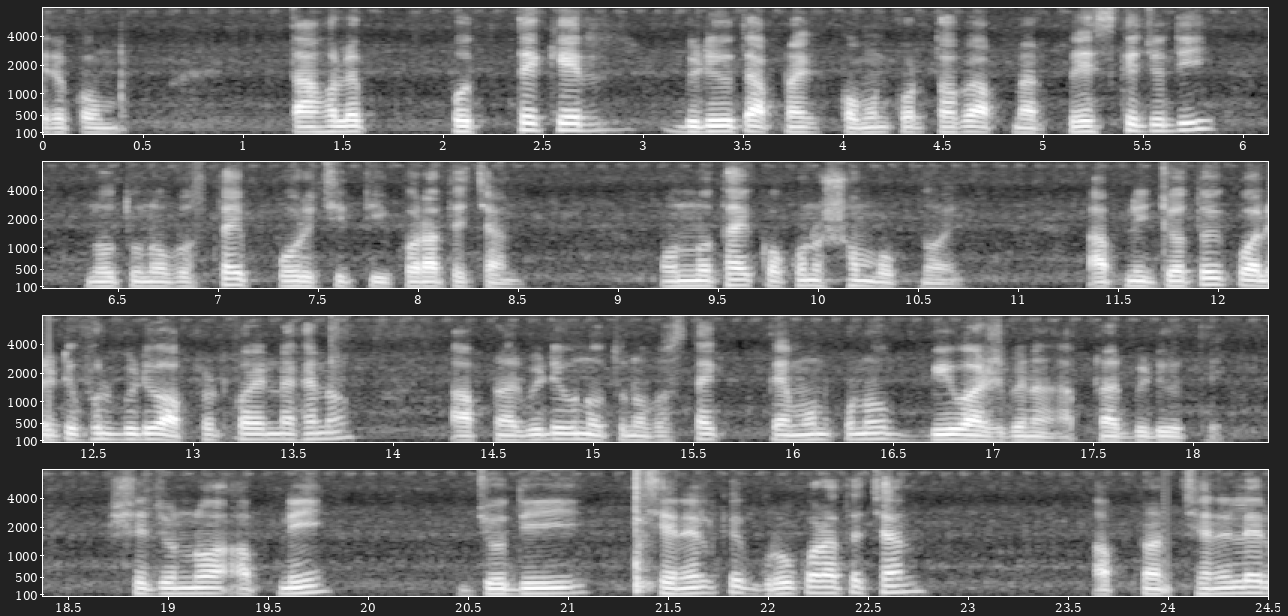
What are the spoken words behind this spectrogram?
এরকম, তাহলে প্রত্যেকের ভিডিওতে আপনাকে কমন করতে হবে। আপনার পেজকে যদি নতুন অবস্থায় পরিচিতি করাতে চান, অন্যথায় কখনো সম্ভব নয়। আপনি যতই কোয়ালিটিফুল ভিডিও আপলোড করেন না কেন, আপনার ভিডিও নতুন অবস্থায় তেমন কোনো ভিউ আসবে না আপনার ভিডিওতে সেজন্য আপনি যদি চ্যানেলকে গ্রো করাতে চান, আপনার চ্যানেলের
